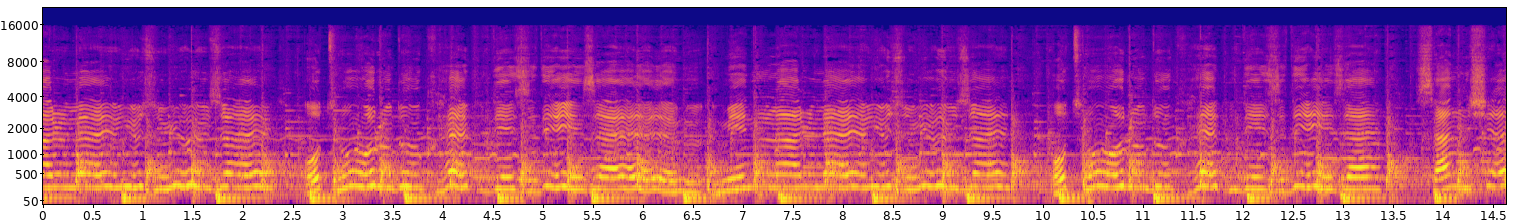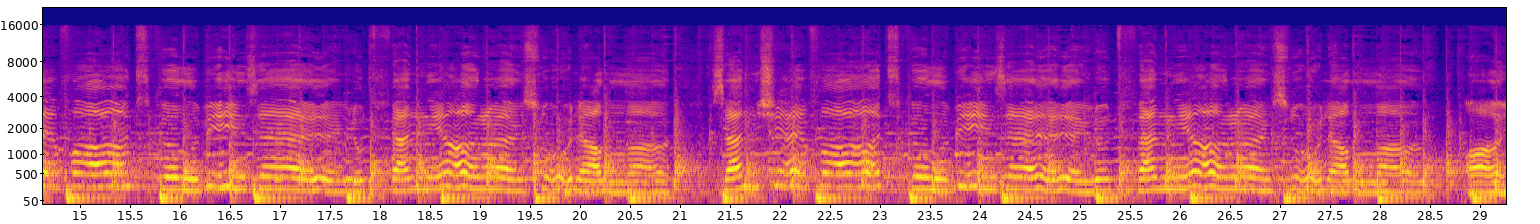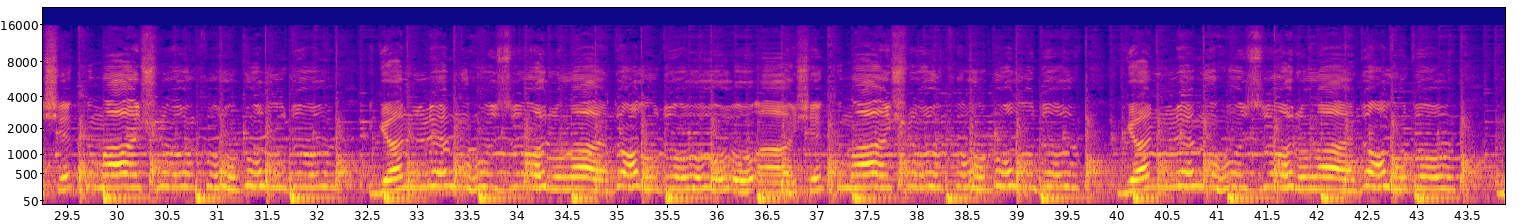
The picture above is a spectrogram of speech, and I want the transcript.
Müminlerle yüz yüze Oturduk hep diz dize. Müminlerle yüz yüze Oturduk hep diz dize. Sen şefaat kıl bize Lütfen ya Resulallah Sen şefaat kıl bize Lütfen ya Resulallah. Aşık maşuku buldu Gönlüm huzurla doldu. Aşık maşuku buldu Gönlüm huzurla doldu.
